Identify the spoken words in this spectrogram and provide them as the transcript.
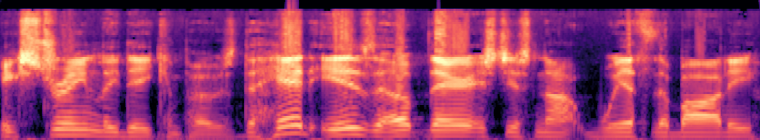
Extremely decomposed. The head is up there, it's just not with the body.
